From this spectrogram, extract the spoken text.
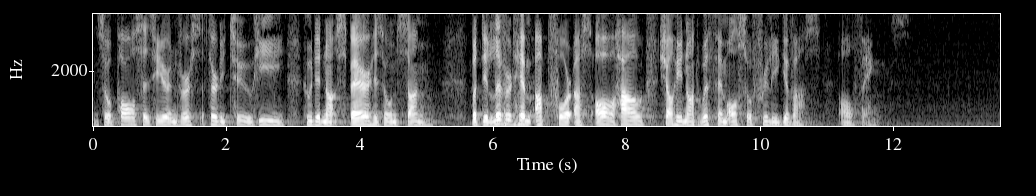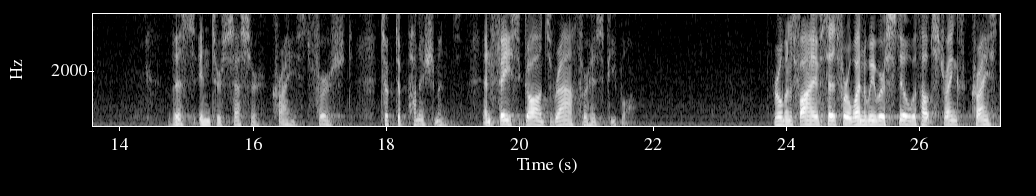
And so Paul says here in verse 32 He who did not spare his own son, but delivered him up for us all, how shall he not with him also freely give us all things? This intercessor, Christ, first took the punishment and faced God's wrath for his people. Romans 5 says, For when we were still without strength, Christ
